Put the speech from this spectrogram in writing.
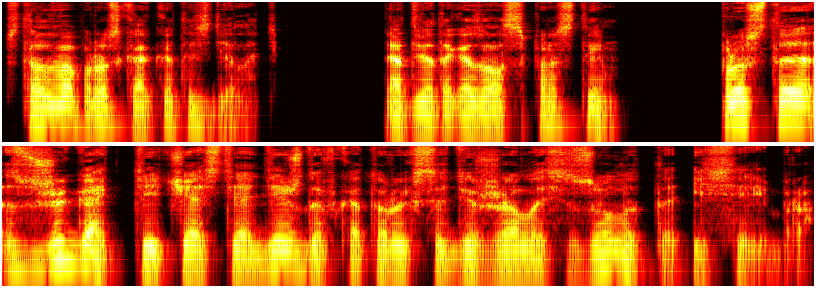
Встал вопрос, как это сделать. Ответ оказался простым. Просто сжигать те части одежды, в которых содержалось золото и серебро.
